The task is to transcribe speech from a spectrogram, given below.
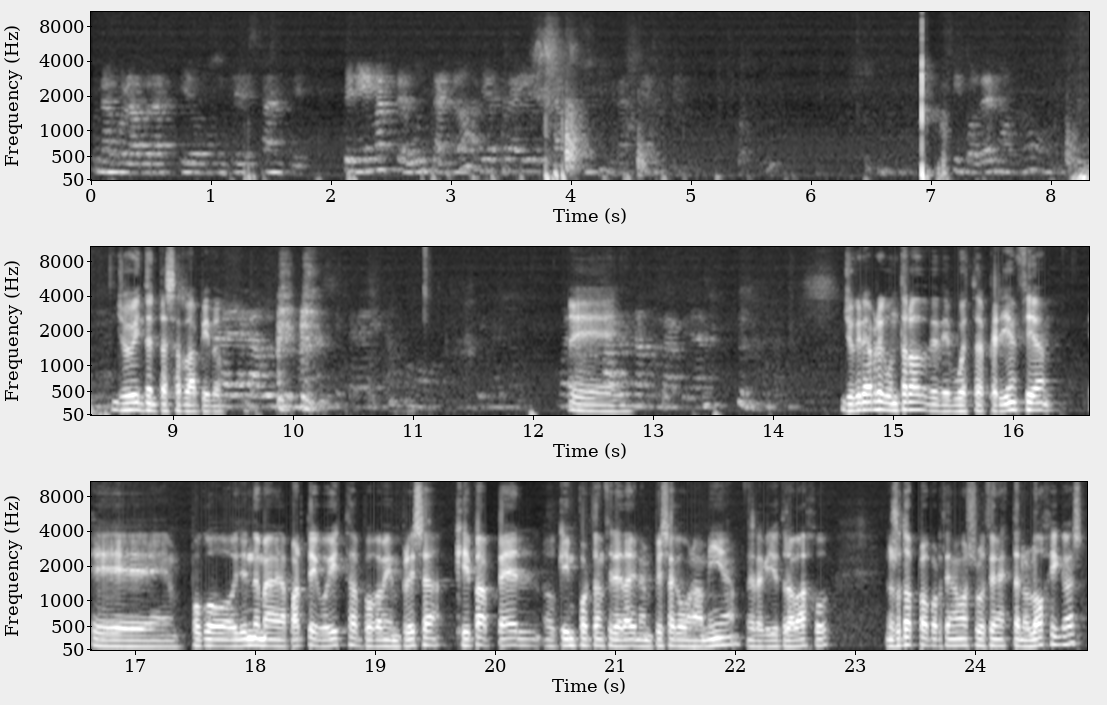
una colaboración interesante. Tenía más preguntas, ¿no? Había por ahí Gracias. Si podemos, ¿no? Yo voy a intentar ser rápido. Eh, yo quería preguntaros desde vuestra experiencia, eh, un poco yéndome a la parte egoísta, un poco a mi empresa, ¿qué papel o qué importancia le da a una empresa como la mía, de la que yo trabajo? Nosotros proporcionamos soluciones tecnológicas,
